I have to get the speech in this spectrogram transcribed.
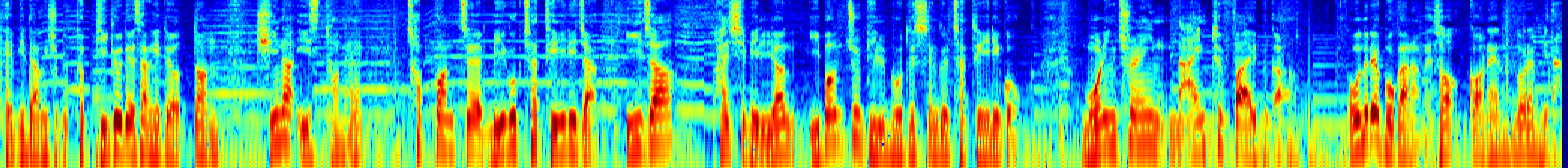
데뷔 당시부터 비교 대상이 되었던 시나 이스턴의 첫 번째 미국 차트 1위작 이자 81년 이번 주 빌보드 싱글 차트 1위 곡 Morning Train 9 to 5가 오늘의 보관함에서 꺼낸 노래입니다.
